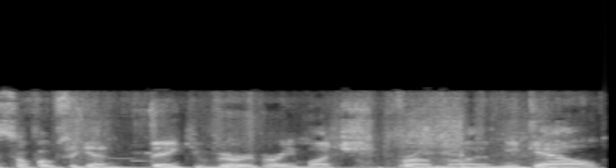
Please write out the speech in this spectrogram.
So, folks, again, thank you very, very much from uh, Miguel,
